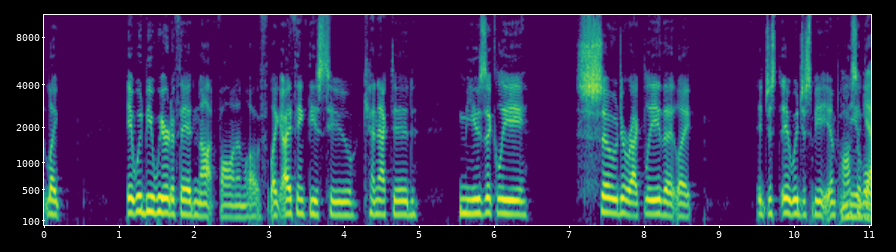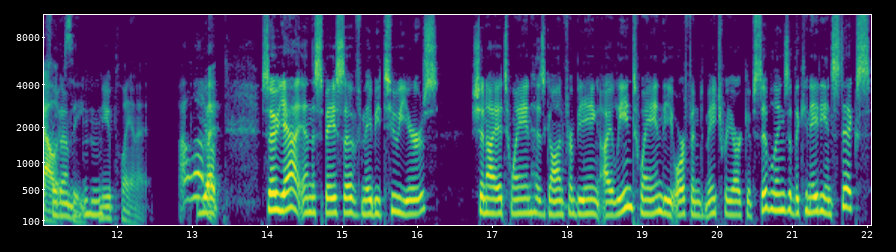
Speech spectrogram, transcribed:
like it would be weird if they had not fallen in love. Like I think these two connected musically so directly that like it just it would just be impossible new for galaxy, them. Mhm. new planet. I love Yep. it. So yeah, in the space of maybe two years, Shania Twain has gone from being Eileen Twain, the orphaned matriarch of siblings of the Canadian Sticks,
